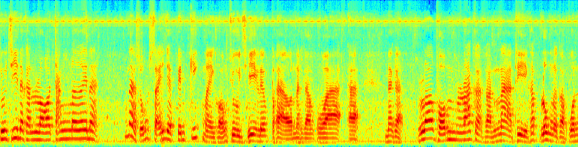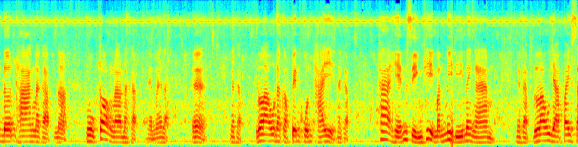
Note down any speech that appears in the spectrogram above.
ชูชีนะครับรอจังเลยนะน่าสงสัยจะเป็นกิ๊กใหม่ของชูชีหรือเปล่านะครับว่าอ่านะครับแล้วผมรักกับหน้าที่ครับลุงนะครับคนเดินทางนะครับนะถูกต้องแล้วนะครับเห็นไหมล่ะเออนะครับเรานะครับเป็นคนไทยนะครับ ถ้าเห็นสิ่งที่มันไม่ดีไม่งามนะครับ เราอย่าไปส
